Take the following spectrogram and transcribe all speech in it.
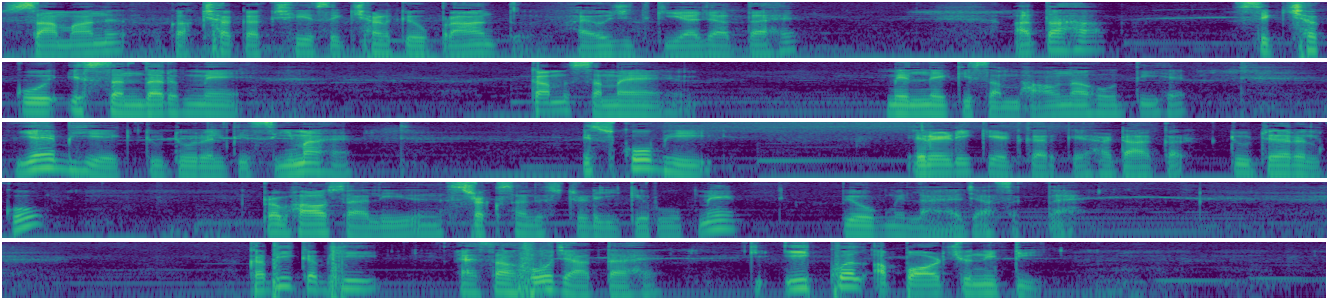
सामान्य कक्षा कक्षीय शिक्षण के उपरांत आयोजित किया जाता है अतः शिक्षक को इस संदर्भ में कम समय मिलने की संभावना होती है। यह भी एक ट्यूटोरियल की सीमा है। इसको भी रेडिकेट करके हटाकर ट्यूटोरियल को प्रभावशाली इंस्ट्रक्शनल स्टडी के रूप में उपयोग में लाया जा सकता है। कभी कभी ऐसा हो जाता है कि इक्वल अपॉर्चुनिटी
